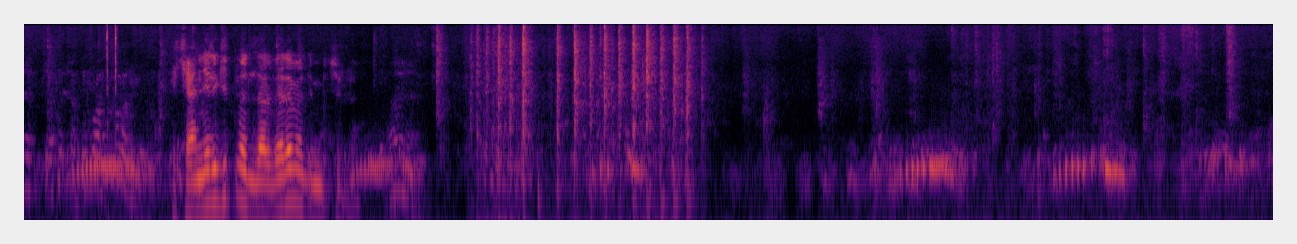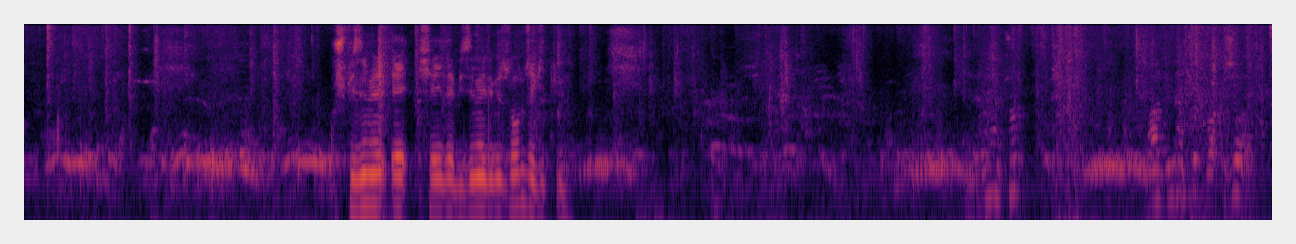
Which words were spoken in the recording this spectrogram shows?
Net çatı çatı baskı arıyor. E kendileri gitmediler, veremedim bir türlü. Aynen. Kuş bizim e, e, şeyde bizim elimizde olunca gitmiyor. Çok çok bakıcı var.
